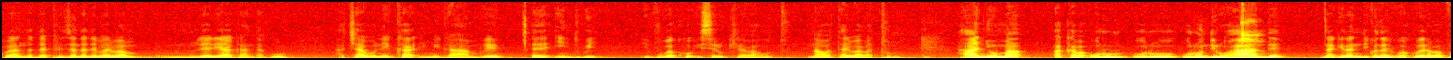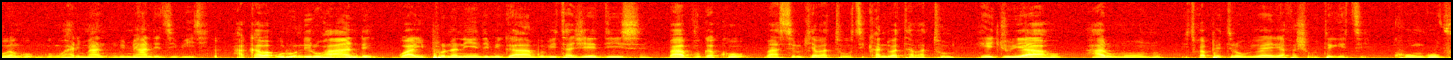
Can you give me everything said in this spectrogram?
kubera ndade perezida ndade bari bamuri yari yagandagu hacaboneka imigambwe eh, indwi ivuga ko iserukira abahutu n’abatari batari babatumye hanyuma akaba urundi ruhande nagira ndiko ndabivuga kubera bavuga ngo ngo hari ngo imihande zibiri hakaba urundi ruhande rwa iprona n'iyindi migambwe bita g bavuga ko baserukiye abatutsi kandi batabatumye hejuru yaho hari umuntu yitwa Petero Buyoya yari yafashe ubutegetsi ku nguvu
